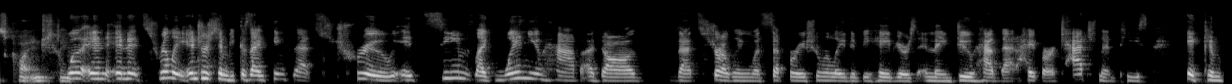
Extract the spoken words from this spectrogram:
it's quite interesting. Well, and and it's really interesting because I think that's true. It seems like when you have a dog that's struggling with separation related behaviors and they do have that hyper attachment piece, it can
